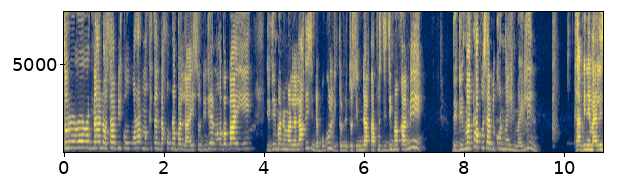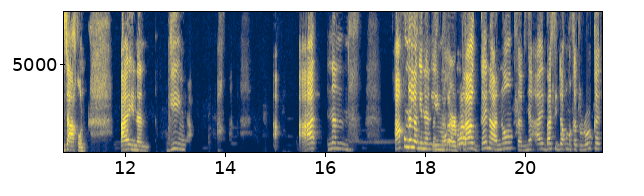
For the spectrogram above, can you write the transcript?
turururog na ano, sabi ko, wala man kitang dako na balay. So, didi ang mga babae, didi man ang mga lalaki, sinda bugol, dito nito sinda. Tapos didi man kami. Didi man. Tapos sabi ko, Maylin, Maylin. Sabi ni Maylin sa akon, ay, nan, ging, ah, nan, ako na lang inan imo airplug. Kay na ano, sabi niya, ay, basid ako magkaturur. Kay,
